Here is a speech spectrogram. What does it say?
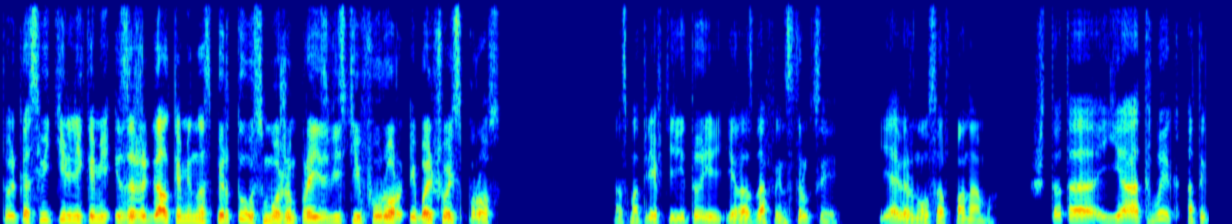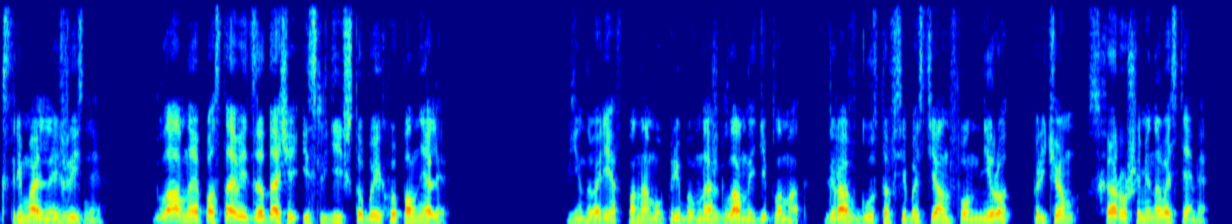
Только светильниками и зажигалками на спирту сможем произвести фурор и большой спрос. Осмотрев территории и раздав инструкции, я вернулся в Панаму. Что-то я отвык от экстремальной жизни. Главное поставить задачи и следить, чтобы их выполняли. В январе в Панаму прибыл наш главный дипломат, граф Густав Себастьян фон Нерот, причем с хорошими новостями.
